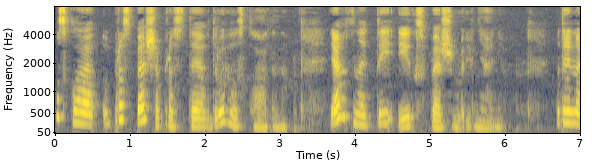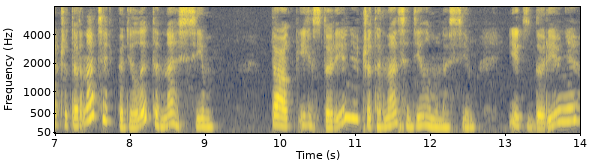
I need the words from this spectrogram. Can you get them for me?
Ускла... Перше просте, друге ускладене. Як знайти х в першому рівнянні? Потрібно 14 поділити на 7. Так, х дорівнює 14 ділимо на 7. х дорівнює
